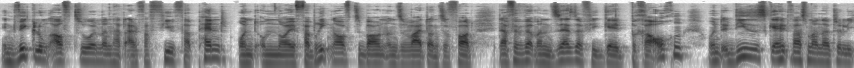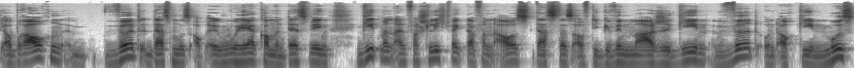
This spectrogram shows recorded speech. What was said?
Entwicklung aufzuholen. Man hat einfach viel verpennt Prozent und um neue Fabriken aufzubauen und so weiter und so fort. Dafür wird man sehr, sehr viel Geld brauchen und dieses Geld, was man natürlich auch brauchen wird, das muss auch irgendwo herkommen und deswegen geht man einfach schlichtweg davon aus, dass das auf die Gewinnmarge gehen wird und auch gehen muss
